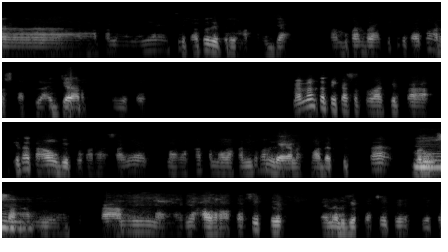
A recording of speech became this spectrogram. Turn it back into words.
uh, apa namanya kita tuh diterima kerja, bukan berarti kita tuh harus belajar gitu memang ketika setelah kita kita tahu gitu kan rasanya penolakan penolakan itu kan gak enak pada kita berusaha hmm. menunjukkan namanya aura positif energi positif gitu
